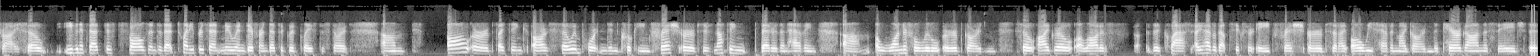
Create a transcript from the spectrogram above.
try. So even if that just falls into that 20% new and different, that's a good place to start. Um, all herbs, I think, are so important in cooking. Fresh herbs. There's nothing better than having um, a wonderful little herb garden. So I grow a lot of uh, the class. I have about six or eight fresh herbs that I always have in my garden: the tarragon, the sage, the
